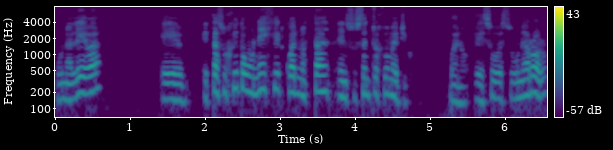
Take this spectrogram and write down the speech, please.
una leva eh, está sujeto a un eje el cual no está en su centro geométrico. Bueno, eso es un error,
